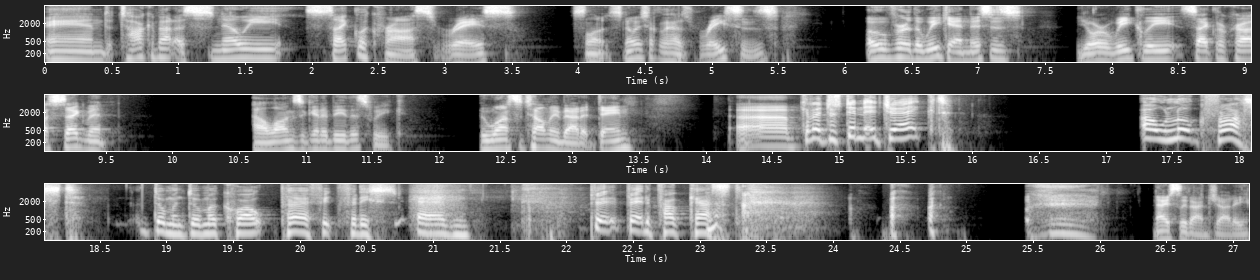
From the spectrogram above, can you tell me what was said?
and talk about a snowy cyclocross race, snowy cyclocross races over the weekend. This is your weekly cyclocross segment. How long is it going to be this week? Who wants to tell me about it, Dane? uh, Can I just interject? Oh, look, Frost. Dumb and Dumber quote. Perfect for this um, bit, bit of the podcast. Nicely done, Jody.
